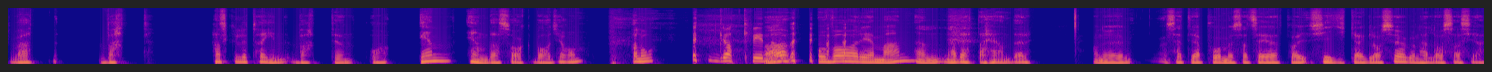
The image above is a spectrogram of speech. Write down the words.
vatten. vatten. Han skulle ta in vatten och en enda sak bad jag om. Hallå? Grottkvinnan. Ja, och var är mannen när detta händer? Och nu sätter jag på mig så att säga ett par kikarglasögon här, låtsas jag.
